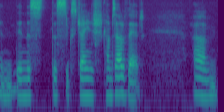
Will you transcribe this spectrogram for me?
and then this this exchange comes out of that. Um,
